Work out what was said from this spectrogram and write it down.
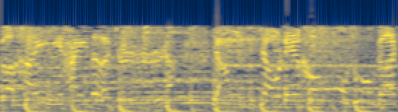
个嗨嗨的劲儿啊扬起笑脸吼出个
